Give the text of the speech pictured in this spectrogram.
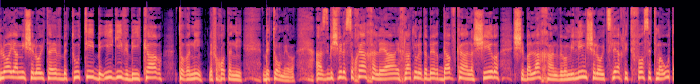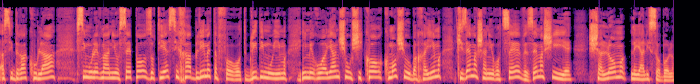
לא היה מי שלא התאהב בתותי, באיגי, ובעיקר, טוב, אני, לפחות אני, בתומר. אז בשביל לשוחח עליה, החלטנו לדבר לדבר דווקא על השיר שבלחן ובמילים שלו הצליח לתפוס את מהות הסדרה כולה. שימו לב מה אני עושה פה, זאת תהיה שיחה בלי מטאפורות, בלי דימויים, עם מרואיין שהוא שיכור כמו שהוא בחיים, כי זה מה שאני רוצה וזה מה שיהיה. שלום ליאלי סובול.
